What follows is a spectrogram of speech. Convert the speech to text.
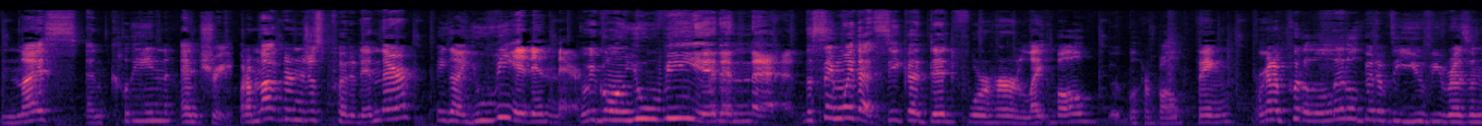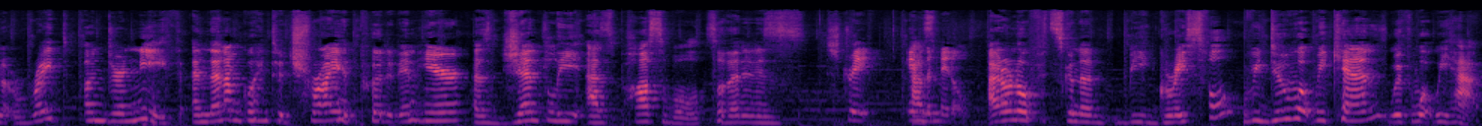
Nice and clean entry. But I'm not gonna just put it in there. We're gonna UV it in there. We're gonna UV it in there. The same way that Sika did for her light bulb, well, her bulb thing. We're gonna put a little bit of the UV resin right underneath, and then I'm going to try and put it in here as gently as possible so that it is Straight in As- the middle. I don't know if it's gonna be graceful. We do what we can with what we have.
